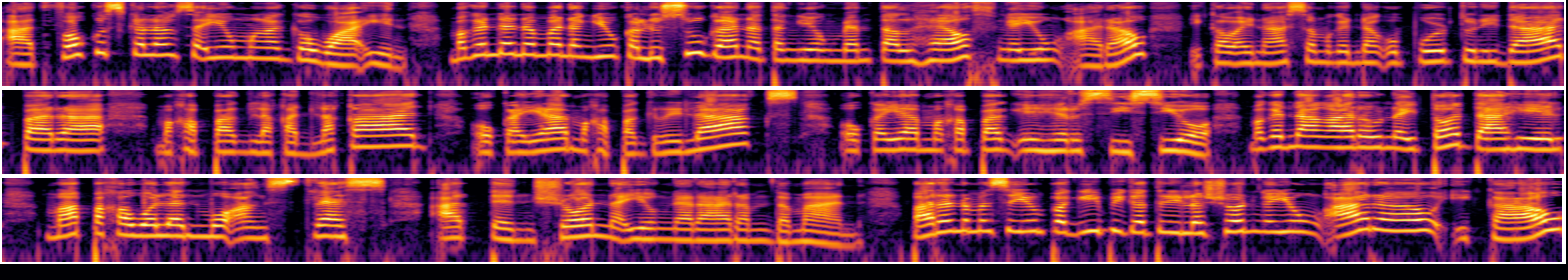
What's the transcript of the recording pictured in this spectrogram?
at focus ka lang sa iyong mga gawain. Maganda naman ang iyong kalusugan at ang iyong mental health ngayong araw. Ikaw ay nasa magandang oportunidad para makapaglakad-lakad, o kaya makapag-relax o kaya makapag-ehersisyo. Maganda ang araw na ito dahil mapakawalan mo ang stress at tensyon na iyong nararamdaman. Para naman sa iyong pag-ibig at relasyon ngayong araw, ikaw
